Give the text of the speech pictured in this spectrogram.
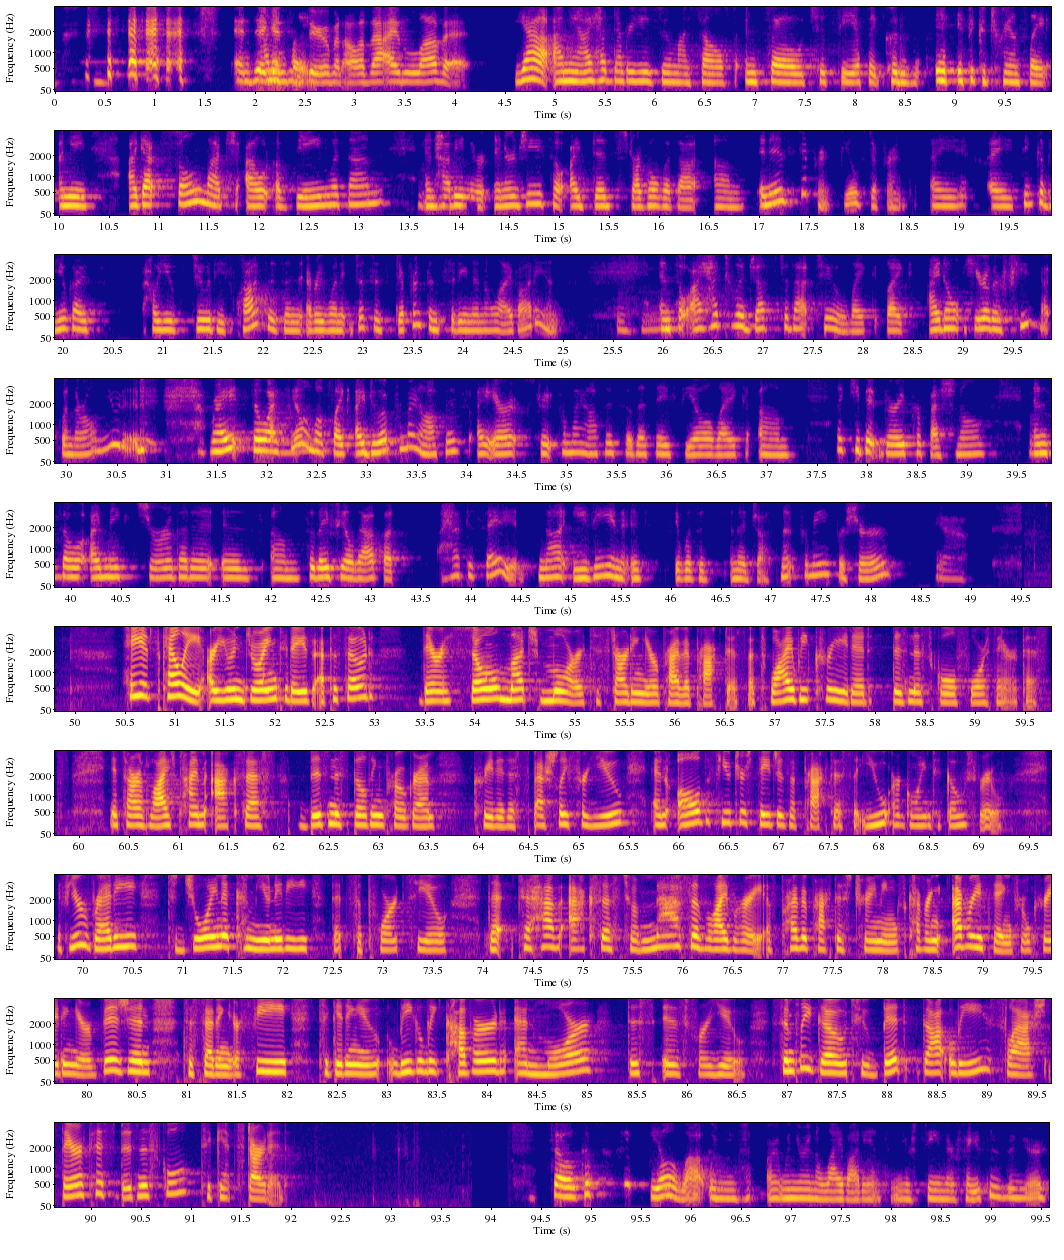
and dig into Zoom and all of that. I love it. Yeah, I mean, I had never used Zoom myself, and so to see if it could, if, if it could translate. I mean, I got so much out of being with them and having their energy. So I did struggle with that. Um, it is different, feels different. I I think of you guys how you do these classes, and everyone it just is different than sitting in a live audience. Mhm. And so I had to adjust to that too. Like, like I don't hear their feedback when they're all muted, right? So I feel almost like I do it from my office. I air it straight from my office so that they feel like um, I keep it very professional. And so I make sure that it is um, so they feel that. But I have to say, it's not easy, and it is. It was a, an adjustment for me for sure. Yeah. Hey, it's Kelly. Are you enjoying today's episode? There is so much more to starting your private practice. That's why we created Business School for Therapists. It's our lifetime access business building program created especially for you and all the future stages of practice that you are going to go through. If you're ready to join a community that supports you, that to have access to a massive library of private practice trainings covering everything from creating your vision to setting your fee to getting you legally covered and more, this is for you. Simply go to bit.ly slash therapist business school to get started. So, because I feel a lot when you are when you're in a live audience and you're seeing their faces and you're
